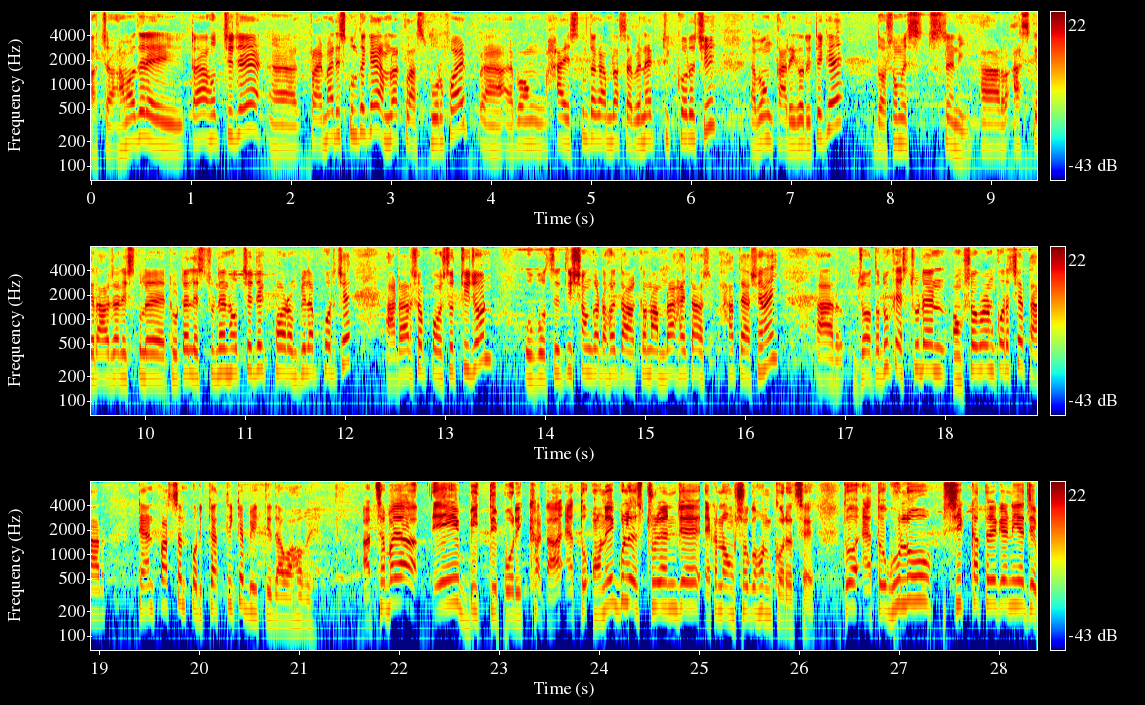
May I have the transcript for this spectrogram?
আচ্ছা আমাদের এইটা হচ্ছে যে প্রাইমারি স্কুল থেকে আমরা ক্লাস ফোর ফাইভ এবং হাই স্কুল থেকে আমরা সেভেন এইট ঠিক করেছি এবং কারিগরি থেকে দশম শ্রেণি। আর আজকে রাউজান স্কুলে টোটাল স্টুডেন্ট হচ্ছে যে ফর্ম ফিল আপ করছে আঠারোশো পঁয়ষট্টি জন। উপস্থিতির সংখ্যাটা হয়তো এখন আমরা আস- হাতে আসে নাই। আর যতটুকু স্টুডেন্ট অংশগ্রহণ করেছে তার টেন পার্সেন্ট পরীক্ষার্থীকে বৃত্তি দেওয়া হবে। আচ্ছা ভাইয়া, এই বৃত্তি পরীক্ষাটা এত অনেকগুলো স্টুডেন্ট যে এখানে অংশগ্রহণ করেছে। তো এতগুলো শিক্ষার্থীকে নিয়ে যে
